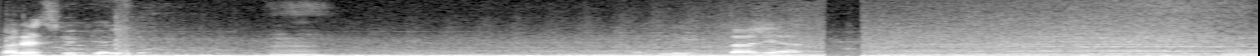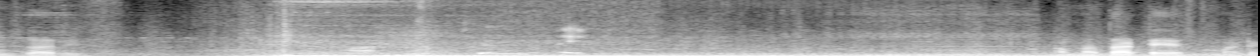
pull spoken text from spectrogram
करे स्विच जल्दी હમ निकाल यार હું કરીશ हाँ, नहीं હમણાં તો આ ટેસ્ટ માટે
